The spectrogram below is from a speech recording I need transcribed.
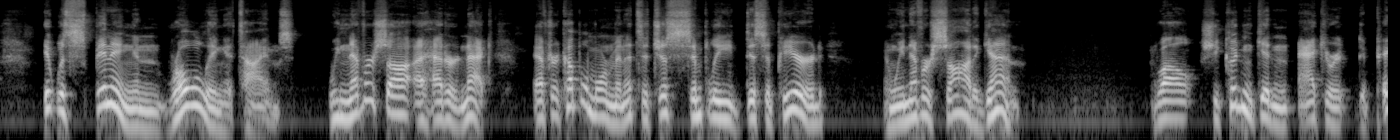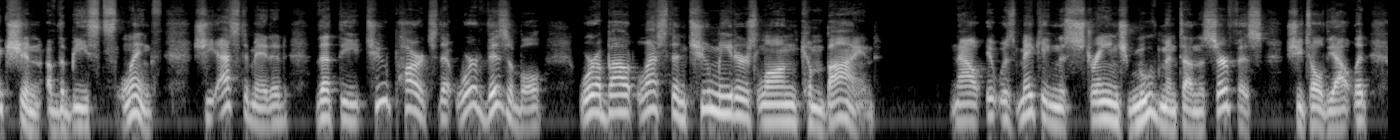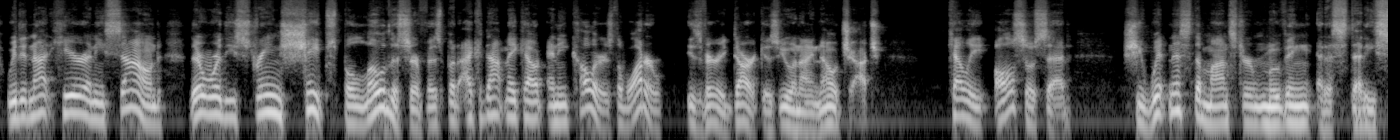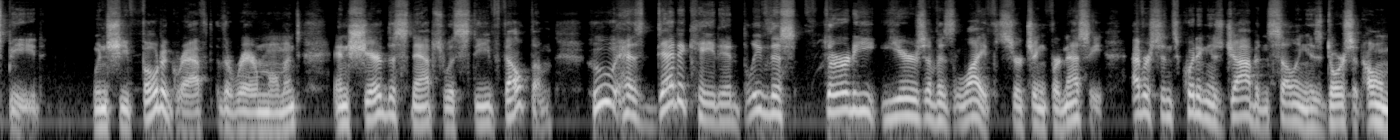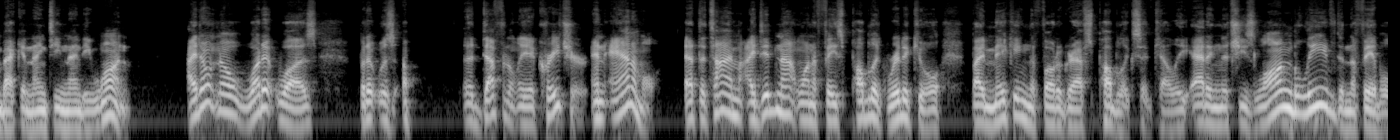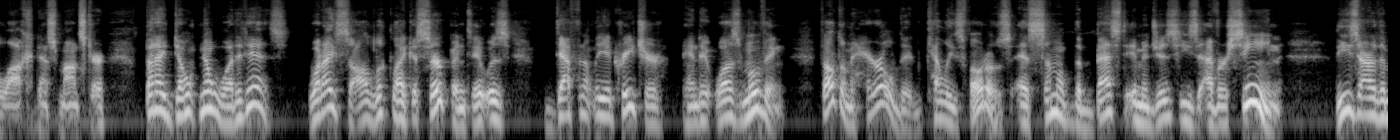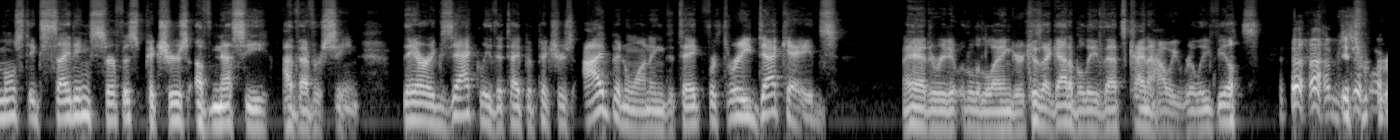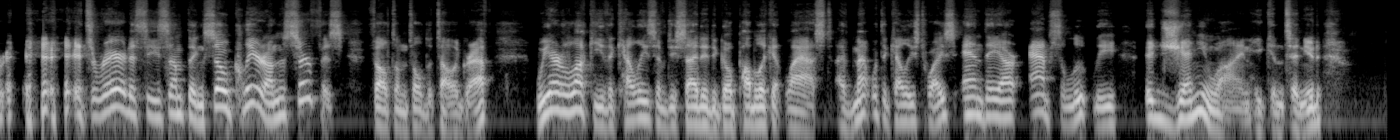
It was spinning and rolling at times. We never saw a head or neck. After a couple more minutes, it just simply disappeared and we never saw it again. While she couldn't get an accurate depiction of the beast's length, she estimated that the two parts that were visible were about less than two meters long combined. Now, it was making this strange movement on the surface, she told the outlet. We did not hear any sound. There were these strange shapes below the surface, but I could not make out any colors. The water is very dark, as you and I know, Chach. Kelly also said she witnessed the monster moving at a steady speed. When she photographed the rare moment and shared the snaps with Steve Feltham, who has dedicated, believe this, 30 years of his life searching for Nessie, ever since quitting his job and selling his Dorset home back in 1991. I don't know what it was, but it was a, a, definitely a creature, an animal. At the time, I did not want to face public ridicule by making the photographs public, said Kelly, adding that she's long believed in the fable Loch Ness monster, but I don't know what it is. What I saw looked like a serpent. It was definitely a creature, and it was moving. Feltham heralded Kelly's photos as some of the best images he's ever seen. These are the most exciting surface pictures of Nessie I've ever seen. They are exactly the type of pictures I've been wanting to take for three decades. I had to read it with a little anger because I got to believe that's kind of how he really feels. it's, sure. it's rare to see something so clear on the surface, Feltham told the Telegraph. We are lucky the Kellys have decided to go public at last. I've met with the Kellys twice, and they are absolutely genuine, he continued.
